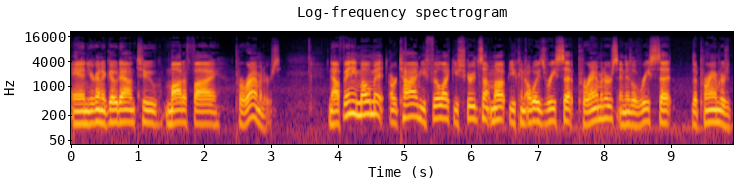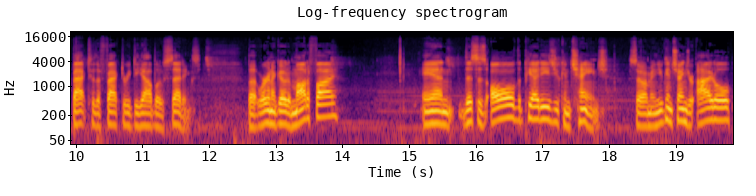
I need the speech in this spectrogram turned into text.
and you're going to go down to modify parameters. Now if any moment or time you feel like you screwed something up, you can always reset parameters and it'll reset the parameters back to the factory Diablo settings. But we're going to go to modify and this is all the PIDs you can change. So, I mean, you can change your idle,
